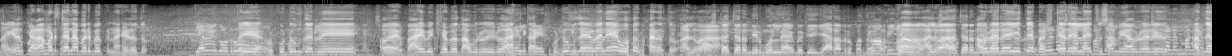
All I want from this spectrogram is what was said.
ನಾ ಹೇಳೋದು ಕೆಳಮಟ್ಟ ಮಾಡಿ ಜನ ಬರಬೇಕು ನಾ ಹೇಳೋದು. ಅವ್ರ ಕುಟುಂಬದವ್ರನ್ನೇ ಅವೇ ಬಾಯಿ ಬಿಟ್ಟು ಹೇಳ್ಬೋದು ಅವರು ಇರು ಅಂತ. ಕುಟುಂಬದವನೇ ಹೋಗಬಾರದು ಅಲ್ವಾ? ಭ್ರಷ್ಟಾಚಾರ ನಿರ್ಮೂಲನೆ ಆಗ್ಬೇಕು ಈಗ ಯಾರಾದ್ರೂ ಬಂದ್ರು. ಅಲ್ವಾ? ಅವ್ರೇ ಇದ್ದೆ ಭ್ರಷ್ಟಾಚಾರ ಎಲ್ಲ ಆಯ್ತು ಸ್ವಾಮಿ ಅವ್ರವ್ರೆ ಅದನ್ನ ಬಚ್ಚಿಟ್ಕೊಳ್ಳದೆ ಅದನ್ನೇ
